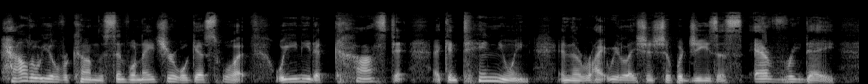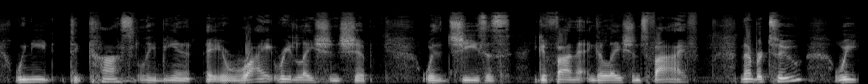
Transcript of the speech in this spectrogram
How do we overcome the sinful nature? Well, guess what? We need a constant, a continuing in the right relationship with Jesus every day. We need to constantly be in a right relationship with Jesus. You can find that in Galatians 5. Number two, we,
